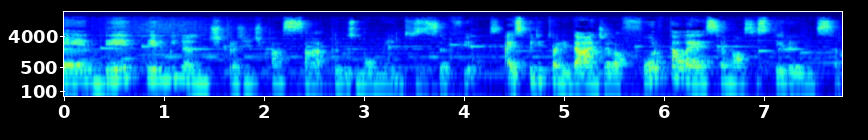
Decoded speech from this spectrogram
é determinante para a gente passar pelos momentos desafiantes. A espiritualidade ela fortalece a nossa esperança.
